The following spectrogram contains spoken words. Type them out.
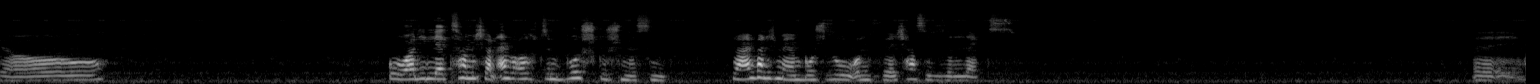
Ja. Oh, die Lex haben mich gerade einfach aus dem Busch geschmissen. Ich war einfach nicht mehr im Busch. So unfair. Ich hasse diese Lex. Ey.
